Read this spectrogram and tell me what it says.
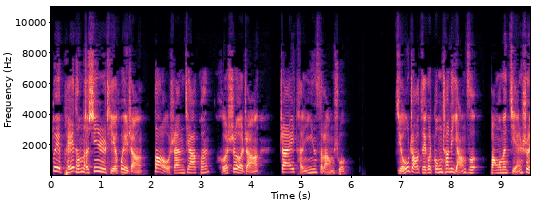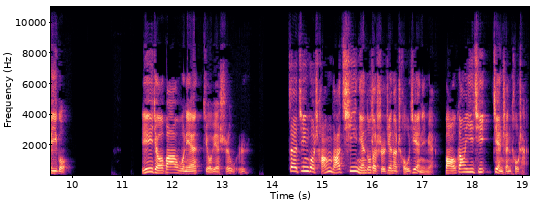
对陪同的新日铁会长道山加宽和社长斋藤英四郎说：“就照这个工厂的样子，帮我们建设一个。”一九八五年九月十五日，在经过长达七年多的时间的筹建里面，宝钢一期建成投产。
